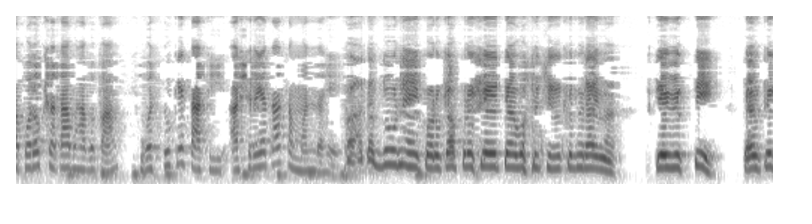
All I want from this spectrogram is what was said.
अपरोक्षता भाग का? वस्तु के साथी आश्रयता संबंध है हा, आता दोन आहे. परोक्ष अपरोक्ष आहे, त्या वस्तूची रक्कम राहील ना ते व्यक्ती त्या व्यक्ती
